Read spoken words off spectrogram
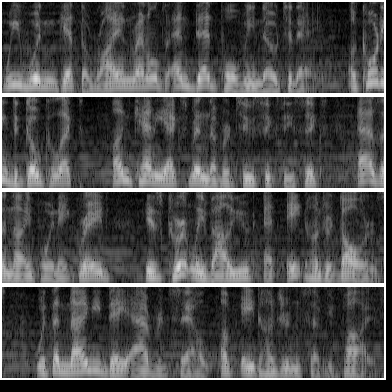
we wouldn't get the Ryan Reynolds and Deadpool we know today. According to GoCollect, Uncanny X Men number 266, as a 9.8 grade, is currently valued at $800 with a 90 day average sale of 875.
